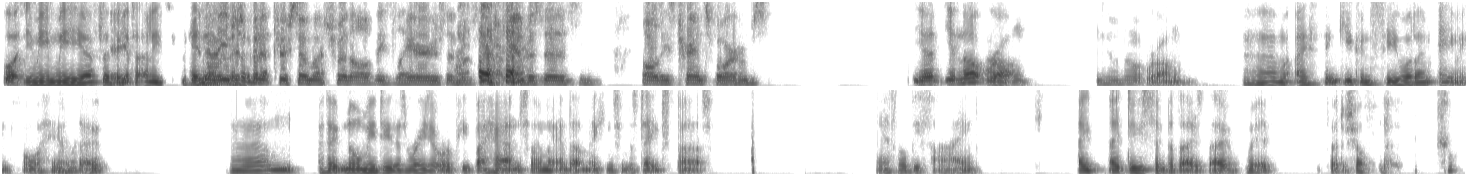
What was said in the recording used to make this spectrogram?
What you mean me uh, flipping it to only? You know, you just put it through so much with all of these layers and these canvases and all these transforms. You're you're not wrong. You're not wrong. Um, I think you can see what I'm aiming for here, yeah. though. Um, I don't normally do this radial repeat by hand, so I might end up making some mistakes, but it'll be fine. I I do sympathize though with Photoshop.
